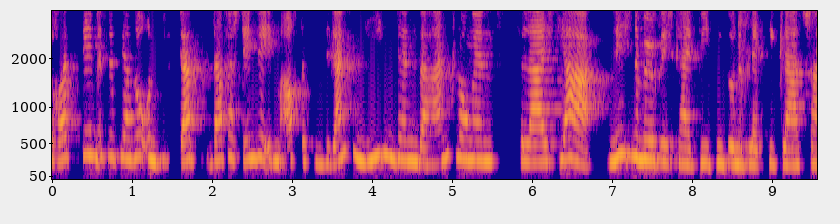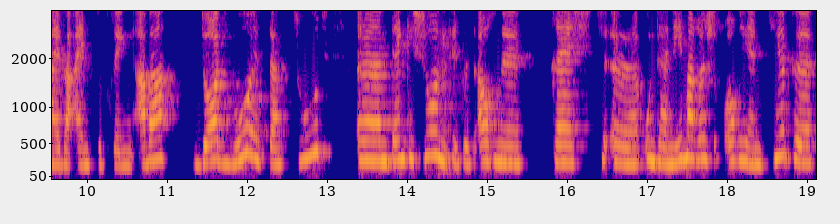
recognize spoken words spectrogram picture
trotzdem ist es ja so, und da, da verstehen wir eben auch, dass diese ganzen liegenden Behandlungen vielleicht ja nicht eine Möglichkeit bieten, so eine Plexiglasscheibe einzubringen. Aber dort, wo es das tut, äh, denke ich schon, ist es auch eine recht äh, unternehmerisch orientierte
